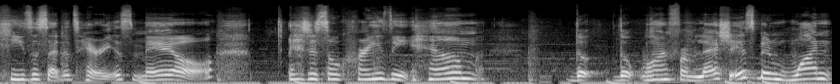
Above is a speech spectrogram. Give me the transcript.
he's a Sagittarius male. It's just so crazy. Him, the the one from last year, it's been one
